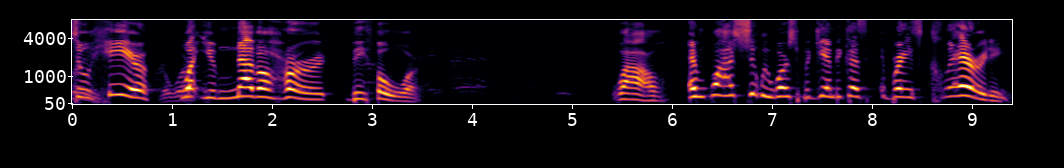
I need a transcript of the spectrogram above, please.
to hear what you've never heard before. Wow. And why should we worship again? Because it brings clarity.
